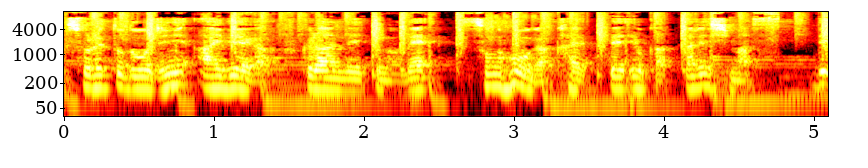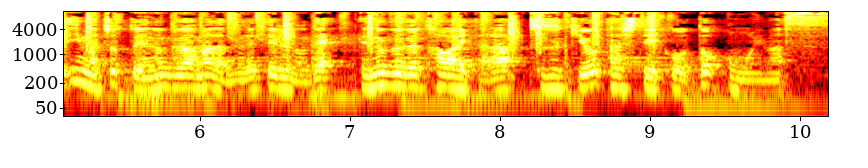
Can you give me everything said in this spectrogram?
それと同時にアイデアが膨らんでいくので、その方がかえって良かったりします。で、今ちょっと絵の具がまだ濡れてるので、絵の具が乾いたら続きを足していこうと思います。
